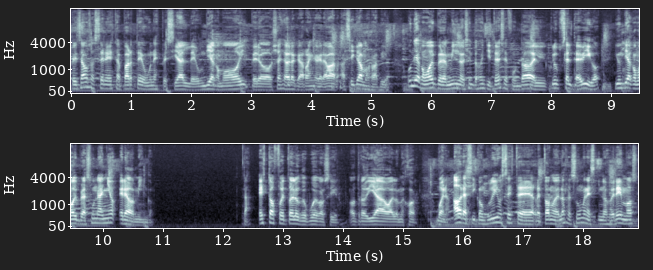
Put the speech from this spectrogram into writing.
Pensamos hacer en esta parte un especial de un día como hoy, pero ya es la hora que arranca a grabar, así que vamos rápido. Un día como hoy, pero en 1923 se fundaba el Club Celta de Vigo, y un día como hoy, pero hace un año, era domingo. esto fue todo lo que pude conseguir. Otro día o a lo mejor. Bueno, ahora sí concluimos este retorno de los resúmenes y nos veremos,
